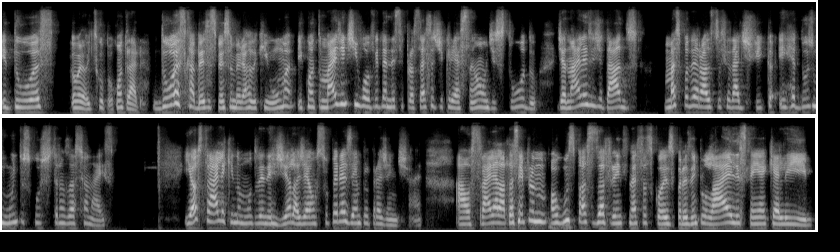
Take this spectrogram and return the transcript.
e duas, ou melhor, desculpa, o contrário, duas cabeças pensam melhor do que uma, e quanto mais gente envolvida nesse processo de criação, de estudo, de análise de dados, mais poderosa a sociedade fica e reduz muito os custos transacionais. E a Austrália, aqui no mundo da energia, ela já é um super exemplo para a gente. Né? A Austrália, ela está sempre alguns passos à frente nessas coisas. Por exemplo, lá eles têm aquele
